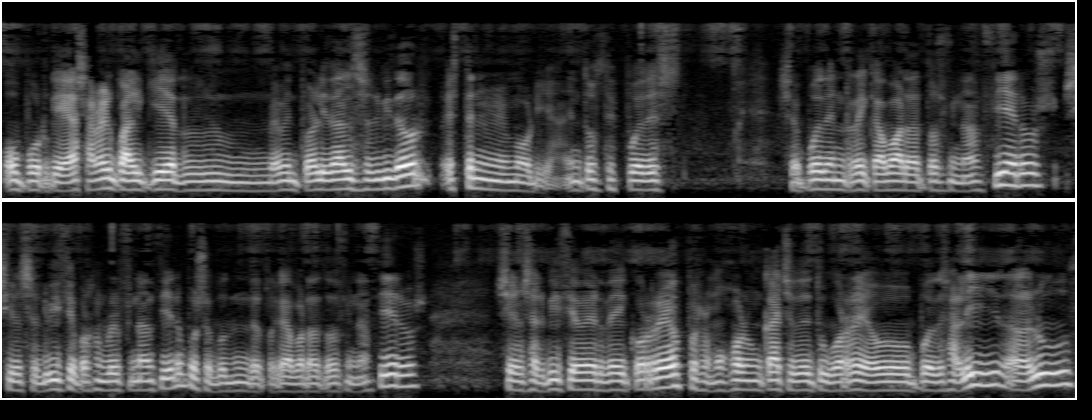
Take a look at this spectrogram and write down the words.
o porque a saber cualquier eventualidad del servidor estén en memoria. Entonces puedes se pueden recabar datos financieros, si el servicio por ejemplo es financiero, pues se pueden recabar datos financieros. Si el servicio es de correos, pues a lo mejor un cacho de tu correo puede salir a la luz.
